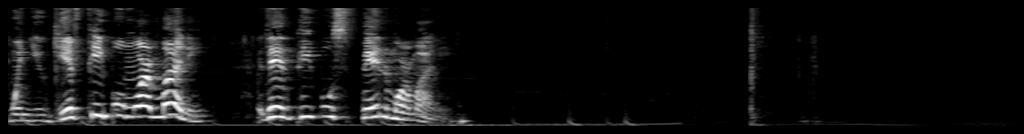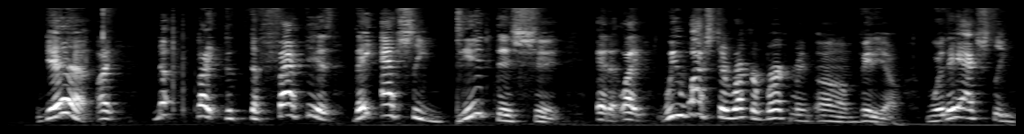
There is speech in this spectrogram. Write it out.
When you give people more money, then people spend more money. Yeah, like no, like the the fact is they actually did this shit, and like we watched the Rucker Berkman um video where they actually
